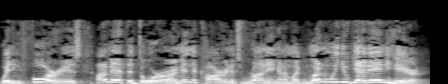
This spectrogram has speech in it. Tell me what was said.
Waiting for is I'm at the door or I'm in the car and it's running, and I'm like, when will you get in here?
